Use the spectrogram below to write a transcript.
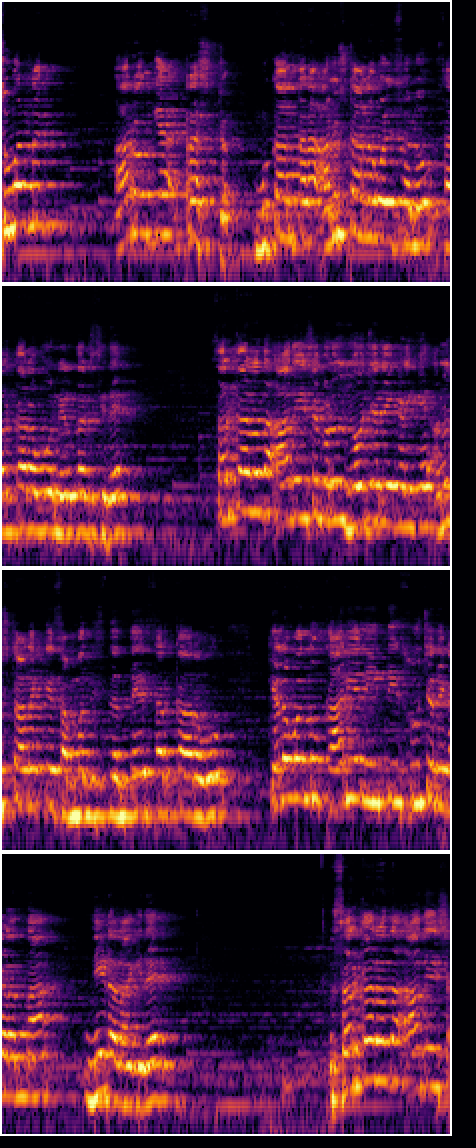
ಸುವರ್ಣ ಆರೋಗ್ಯ ಟ್ರಸ್ಟ್ ಮುಖಾಂತರ ಅನುಷ್ಠಾನಗೊಳಿಸಲು ಸರ್ಕಾರವು ನಿರ್ಧರಿಸಿದೆ. ಸರ್ಕಾರದ ಆದೇಶಗಳು ಯೋಜನೆಗಳಿಗೆ ಅನುಷ್ಠಾನಕ್ಕೆ ಸಂಬಂಧಿಸಿದಂತೆ ಸರ್ಕಾರವು ಕೆಲವೊಂದು ಕಾರ್ಯನೀತಿ ಸೂಚನೆಗಳನ್ನು ನೀಡಲಾಗಿದೆ. ಸರ್ಕಾರದ ಆದೇಶ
